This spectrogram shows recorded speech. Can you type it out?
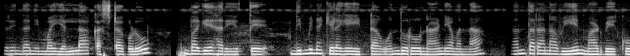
ಇದರಿಂದ ನಿಮ್ಮ ಎಲ್ಲ ಕಷ್ಟಗಳು ಬಗೆಹರಿಯುತ್ತೆ. ದಿಂಬಿನ ಕೆಳಗೆ ಇಟ್ಟ ಒಂದು ರು ನಾಣ್ಯವನ್ನು ನಂತರ ನಾವು ಏನು ಮಾಡಬೇಕು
